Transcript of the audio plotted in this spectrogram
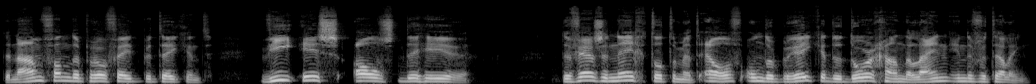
De naam van de profeet betekent: Wie is als de Heere? De versen 9 tot en met 11 onderbreken de doorgaande lijn in de vertelling,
